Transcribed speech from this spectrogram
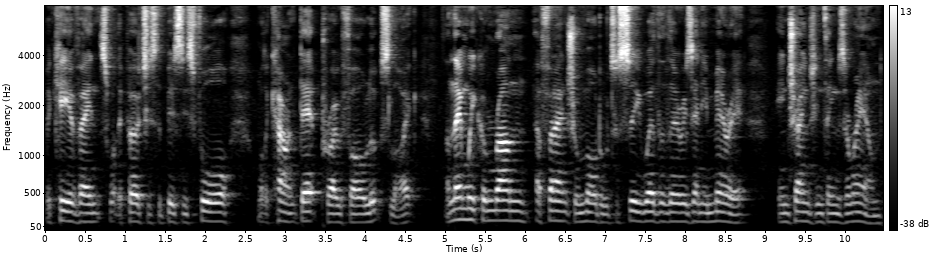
the key events, what they purchased the business for, what the current debt profile looks like and then we can run a financial model to see whether there is any merit in changing things around.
